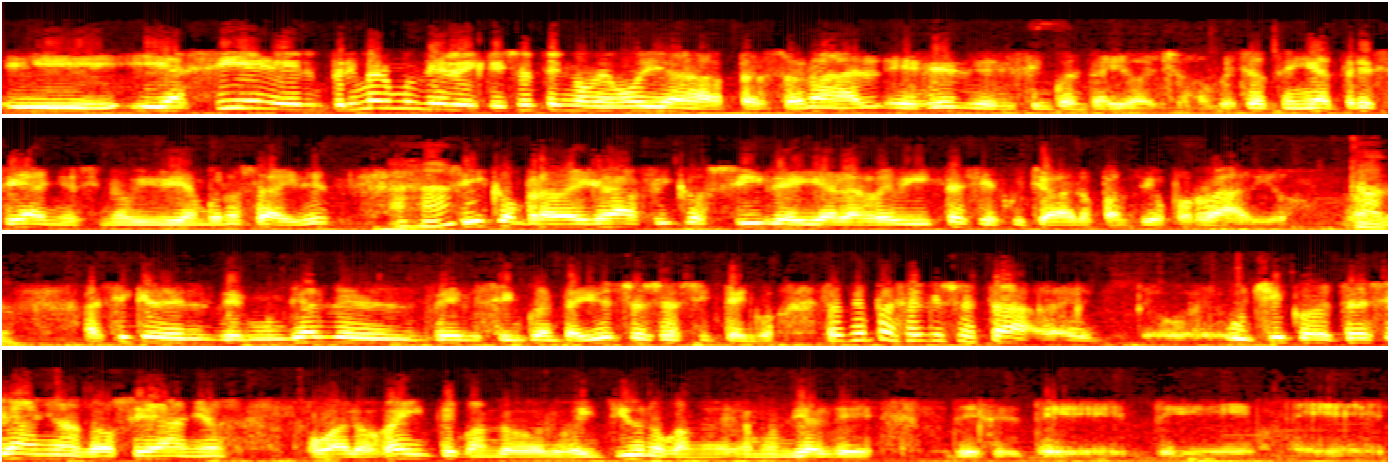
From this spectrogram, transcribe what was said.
Y, y así el primer mundial del que yo tengo memoria personal es desde el 58, aunque yo tenía 13 años y no vivía en Buenos Aires, Ajá. sí compraba el gráfico, sí leía las revistas y escuchaba los partidos por radio. ¿no? Claro. Así que del, del mundial del, del 58 ya sí tengo. Lo que pasa es que eso está, eh, un chico de 13 años, 12 años, o a los 20, cuando los 21, cuando el mundial de, de, de- de, eh,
